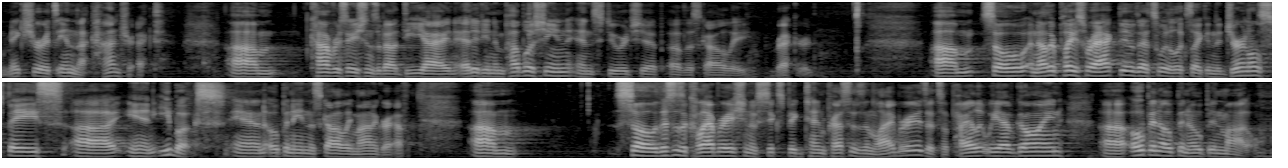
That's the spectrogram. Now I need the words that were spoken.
make sure it's in the contract. Um, conversations about DEI and editing and publishing and stewardship of the scholarly record. Um, so another place we're active, that's what it looks like in the journal space, uh, in ebooks and opening the scholarly monograph. Um, so this is a collaboration of six Big Ten presses and libraries. It's a pilot we have going. Uh, open, open, open model,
